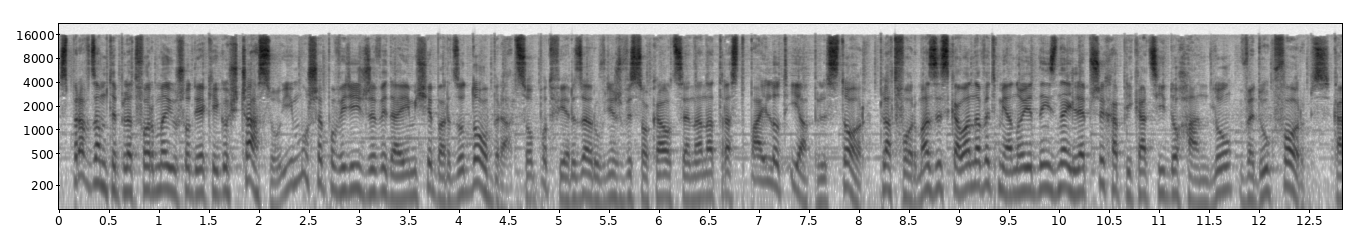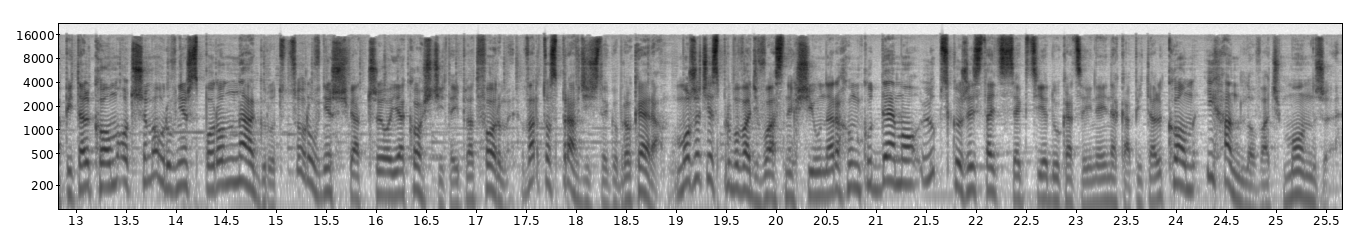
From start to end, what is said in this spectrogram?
Sprawdzam tę platformę już od jakiegoś czasu i muszę powiedzieć, że wydaje mi się bardzo dobra, co potwierdza również wysoka ocena na Trustpilot i Apple Store. Platforma zyskała nawet miano jednej z najlepszych aplikacji do handlu według Forbes. Capital.com otrzymał również sporo nagród, co również świadczy o jakości tej platformy. Warto sprawdzić tego brokera. Możecie spróbować własnych sił na rachunku demo lub skorzystać z sekcji edukacyjnej na Capital.com i handlować mądrze.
